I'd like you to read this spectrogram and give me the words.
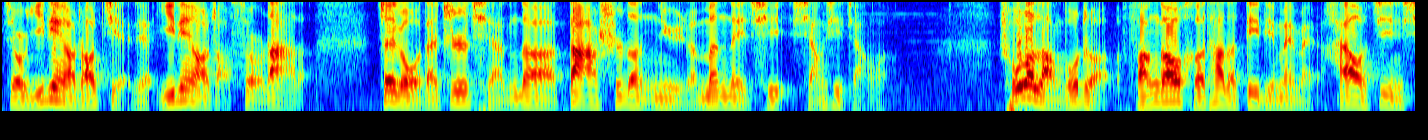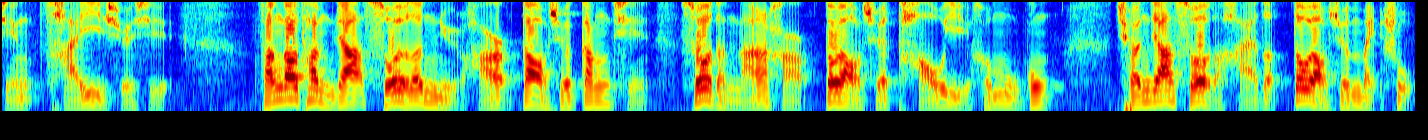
就是一定要找姐姐，一定要找岁数大的。这个我在之前的大师的女人们那期详细讲了。除了朗读者，梵高和他的弟弟妹妹还要进行才艺学习。梵高他们家所有的女孩都要学钢琴，所有的男孩都要学陶艺和木工，全家所有的孩子都要学美术。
